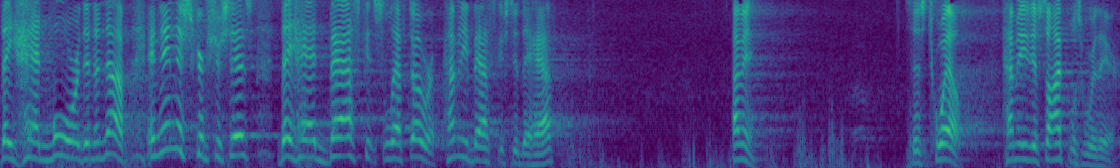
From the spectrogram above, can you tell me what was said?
they had more than enough. And then the scripture says they had baskets left over. How many baskets did they have? How many? It says 12. How many disciples were there?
